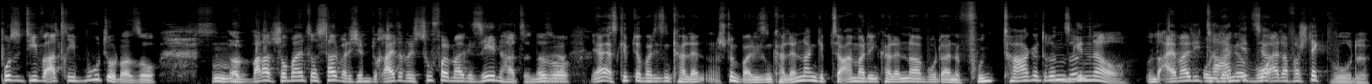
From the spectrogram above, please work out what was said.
positive Attribute oder so. Mhm. Äh, War das schon mal interessant, weil ich den Reiter durch Zufall mal gesehen hatte. Ne? So, ja. ja, es gibt ja bei diesen Kalendern, stimmt, bei diesen Kalendern gibt es ja einmal den Kalender, wo deine Fundtage drin sind. Genau. Und einmal die Und Tage, wo ja- einer versteckt wurde.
